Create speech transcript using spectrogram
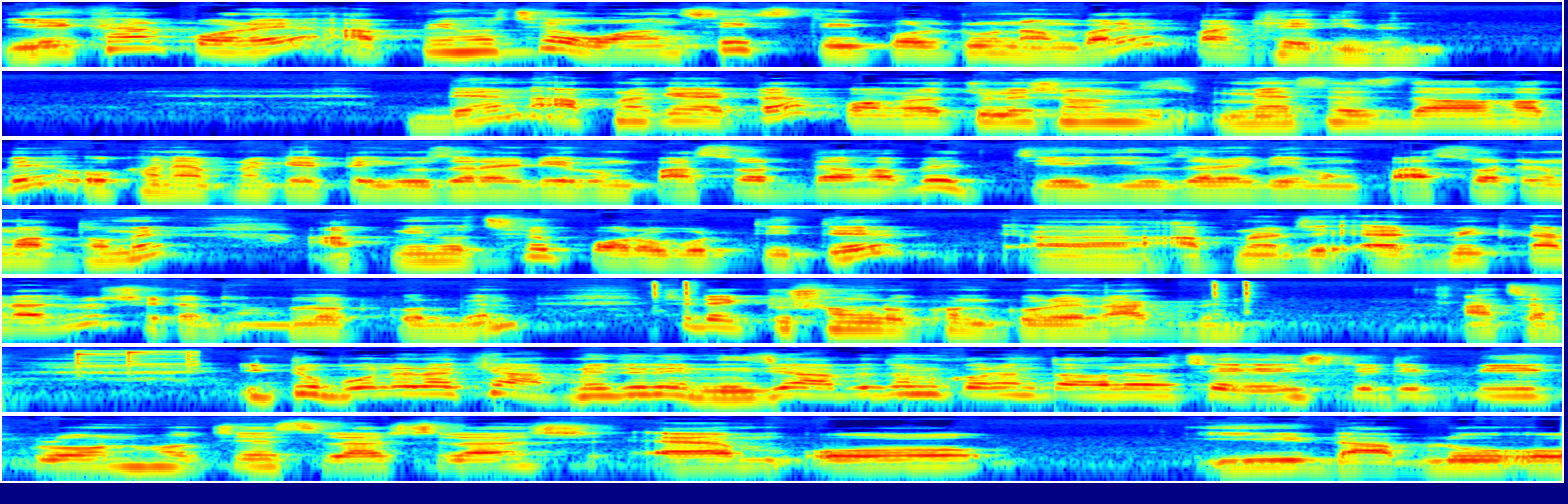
লেখার পরে আপনি হচ্ছে ওয়ান সিক্স ট্রিপল টু নাম্বারে পাঠিয়ে দিবেন। দেন আপনাকে একটা কংগ্রাচুলেশন মেসেজ দেওয়া হবে। ওখানে আপনাকে একটা ইউজার আইডি এবং পাসওয়ার্ড দেওয়া হবে। যে ইউজার আইডি এবং পাসওয়ার্ডের মাধ্যমে আপনি হচ্ছে পরবর্তীতে আপনার যে অ্যাডমিট কার্ড আসবে সেটা ডাউনলোড করবেন। সেটা একটু সংরক্ষণ করে রাখবেন। আচ্ছা একটু বলে রাখি, আপনি যদি নিজে আবেদন করেন তাহলে হচ্ছে এইচ টিটিপি ক্লোন হচ্ছে slash slash M O E W O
